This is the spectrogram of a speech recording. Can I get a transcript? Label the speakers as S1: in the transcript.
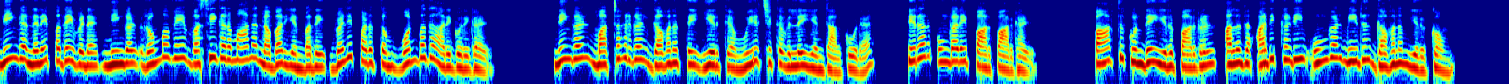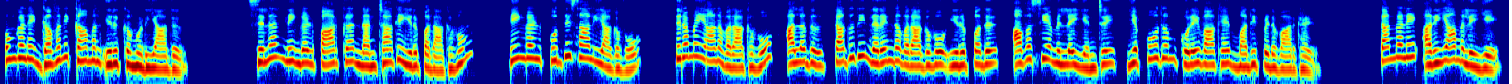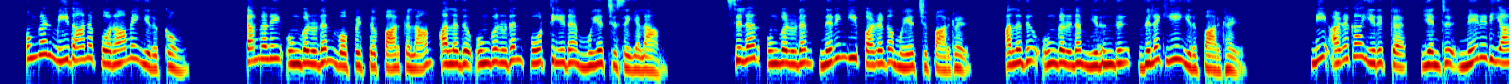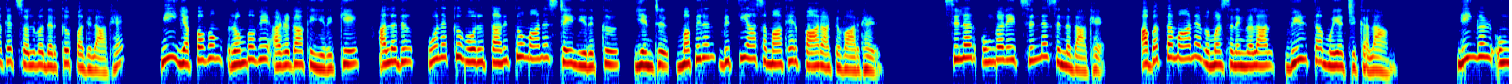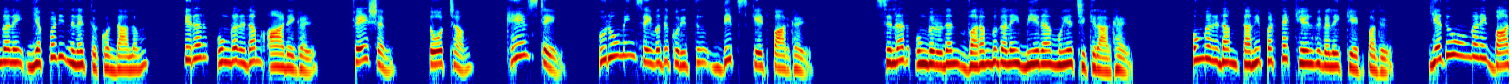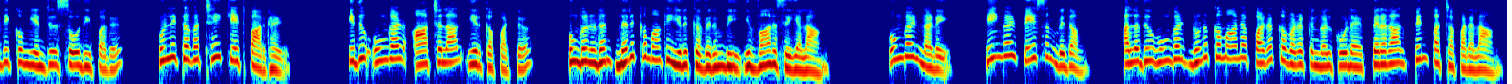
S1: நீங்க நினைப்பதை விட நீங்கள் ரொம்பவே வசீகரமான நபர் என்பதை வெளிப்படுத்தும் ஒன்பது அறிகுறிகள். நீங்கள் மற்றவர்கள் கவனத்தை ஈர்க்க முயற்சிக்கவில்லை என்றால் கூட பிறர் உங்களை பார்ப்பார்கள். பார்த்து கொண்டே இருப்பார்கள் அல்லது அடிக்கடி உங்கள் மீது கவனம் இருக்கும். உங்களை கவனிக்காமல் இருக்க முடியாது. சிலர் நீங்கள் பார்க்க நன்றாக இருப்பதாகவும் நீங்கள் புத்திசாலியாகவோ திறமையானவராகவோ அல்லது தகுதி நிறைந்தவராகவோ இருப்பது அவசியமில்லை என்று எப்போதும் குறைவாக மதிப்பிடுவார்கள். தங்களை அறியாமலேயே உங்கள் மீதான பொறாமை இருக்கும். தங்களை உங்களுடன் ஒப்பிட்டு பார்க்கலாம் அல்லது உங்களுடன் போட்டியிட முயற்சி செய்யலாம். சிலர் உங்களுடன் நெருங்கி பழக முயற்சிப்பார்கள் அல்லது உங்களிடம் இருந்து விலகியே இருப்பார்கள். நீ அழகா இருக்க என்று நேரடியாகச் சொல்வதற்கு பதிலாக நீ எப்பவும் ரொம்பவே அழகாக இருக்கே அல்லது உனக்கு ஒரு தனித்துவமான ஸ்டைல் இருக்கு என்று மபிரன் வித்தியாசமாக பாராட்டுவார்கள். சிலர் உங்களை சின்ன சின்னதாக அபத்தமான விமர்சனங்களால் வீழ்த்த முயற்சிக்கலாம். நீங்கள் உங்களை எப்படி நினைத்துக் கொண்டாலும் பிறர் உங்களிடம் ஆடைகள் ஃபேஷன் தோற்றம் ஹேர் ஸ்டைல் குரூமிங் செய்வது குறித்து டிப்ஸ் கேட்பார்கள். சிலர் உங்களுடன் வரம்புகளை மீற முயற்சிக்கிறார்கள். உங்களிடம் தனிப்பட்ட கேள்விகளை கேட்பது எது உங்களை பாதிக்கும் என்று சோதிப்பது உள்ளிட்டவற்றை கேட்பார்கள். இது உங்கள் ஆற்றலால் ஈர்க்கப்பட்டு உங்களுடன் நெருக்கமாக இருக்க விரும்பி இவ்வாறு செய்யலாம். உங்கள் நடை நீங்கள் பேசும் விதம் அல்லது உங்கள் நுணுக்கமான பழக்க வழக்கங்கள் கூட பிறரால் பின்பற்றப்படலாம்.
